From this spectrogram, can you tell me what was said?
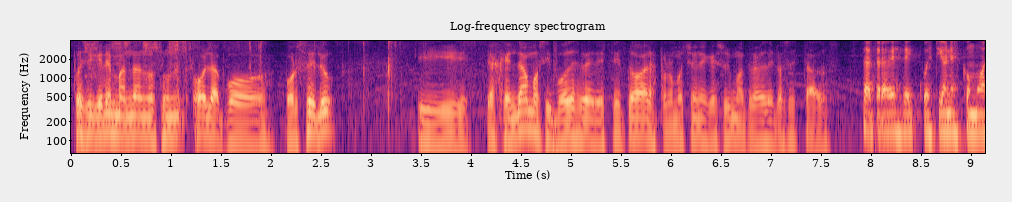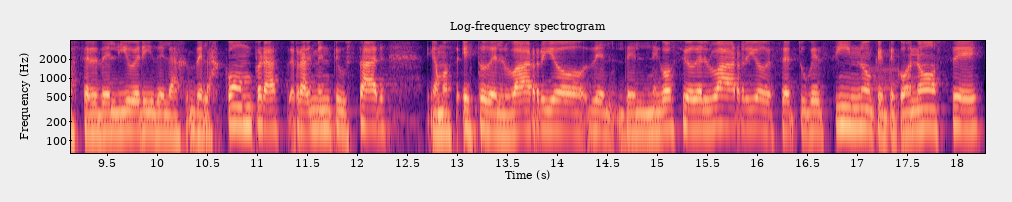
Pues si querés mandarnos un hola por, por celu y te agendamos y podés ver este, todas las promociones que subimos a través de los estados. a través de cuestiones como hacer delivery de las, de las compras, realmente usar, digamos, esto del barrio, del, del negocio del barrio, de ser tu vecino que te conoce.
